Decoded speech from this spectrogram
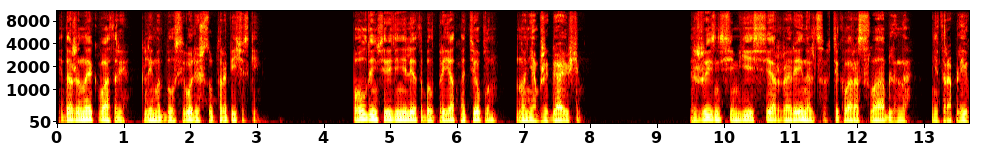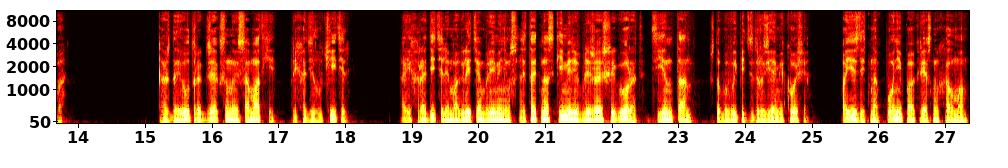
и даже на экваторе климат был всего лишь субтропический. Полдень в середине лета был приятно теплым, но не обжигающим. Жизнь семьи Серра Рейнольдсов текла расслабленно, неторопливо. Каждое утро к Джексону и Самадхи приходил учитель, а их родители могли тем временем слетать на скиммере в ближайший город, Тьентан, чтобы выпить с друзьями кофе, поездить на пони по окрестным холмам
